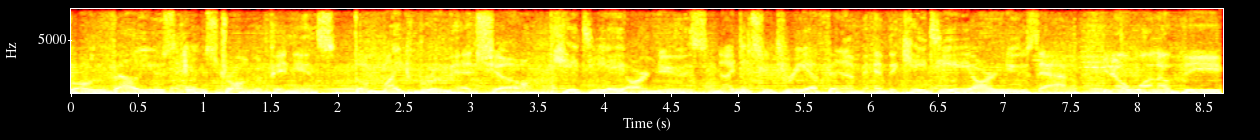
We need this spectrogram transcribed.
Strong values and strong opinions. The Mike Broomhead Show. KTAR News, 92.3 FM, and the KTAR News app. You know, one of the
